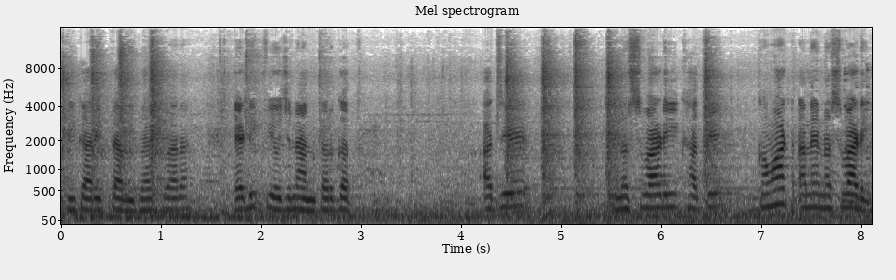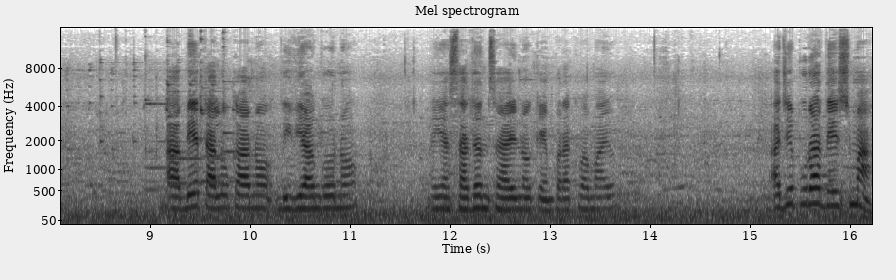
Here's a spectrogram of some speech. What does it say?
અધિકારિકતા વિભાગ દ્વારા, એડિપ યોજના અંતર્ગત આજે નસવાડી ખાતે કવાંટ અને નસવાડી આ બે તાલુકાનો દિવ્યાંગોનો અહીંયા સાધન સહાયનો કેમ્પ રાખવામાં આવ્યો. આજે પૂરા દેશમાં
